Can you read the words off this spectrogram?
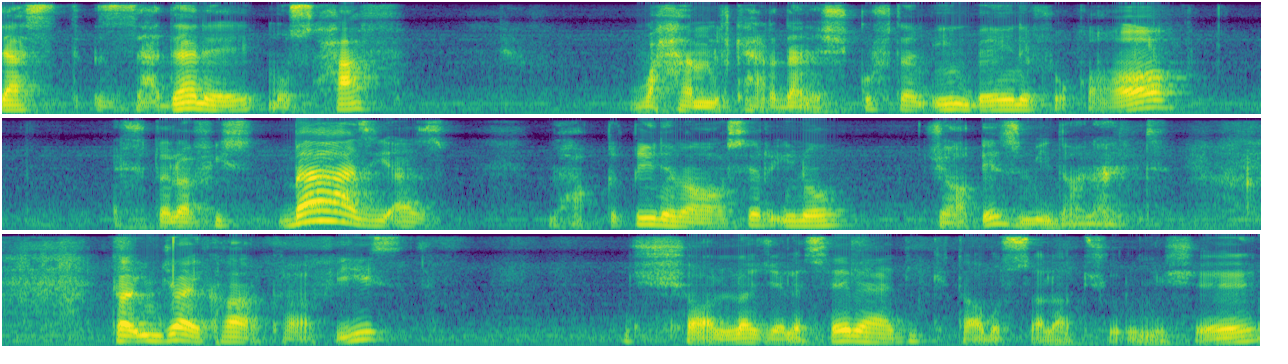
دست زدن مصحف و حمل کردنش. گفتم این بین فقها اختلافی است. بعضی از محققین معاصر اینو جائز می‌دانند. تا اینجای کار کافی است. انشاءالله جلسه بعدی کتاب الصلاة شروع میشه.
